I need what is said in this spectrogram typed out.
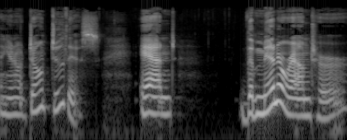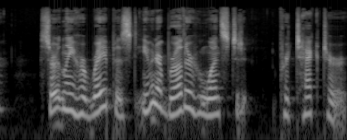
You know, don't do this. And the men around her, certainly her rapist, even her brother who wants to protect her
